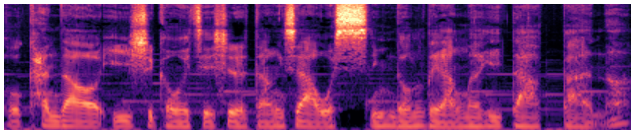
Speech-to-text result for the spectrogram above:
我看到医师跟我解释的当下，我心都凉了一大半呢、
